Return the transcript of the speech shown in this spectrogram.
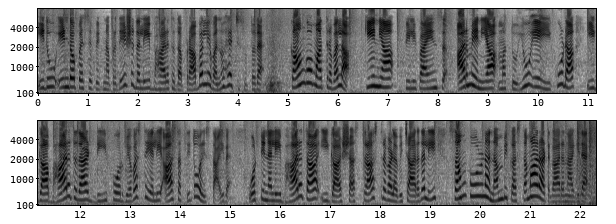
ಇದು ಇಂಡೋ ಪೆಸಿಫಿಕ್ನ ಪ್ರದೇಶದಲ್ಲಿ ಭಾರತದ ಪ್ರಾಬಲ್ಯವನ್ನು ಹೆಚ್ಚಿಸುತ್ತದೆ. ಕಾಂಗೋ ಮಾತ್ರವಲ್ಲ, ಕೀನ್ಯಾ, ಫಿಲಿಪೈನ್ಸ್ ಅರ್ಮೇನಿಯಾ ಮತ್ತು ಯುಎಇ ಕೂಡ ಈಗ ಭಾರತದ ಡಿ ಫೋರ್ ವ್ಯವಸ್ಥೆಯಲ್ಲಿ ಆಸಕ್ತಿ ತೋರಿಸ್ತಾ ಇವೆ. ಒಟ್ಟಿನಲ್ಲಿ ಭಾರತ ಈಗ ಶಸ್ತ್ರಾಸ್ತ್ರಗಳ ವಿಚಾರದಲ್ಲಿ ಸಂಪೂರ್ಣ ನಂಬಿಕಸ್ಥ ಮಾರಾಟಗಾರನಾಗಿದೆ.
